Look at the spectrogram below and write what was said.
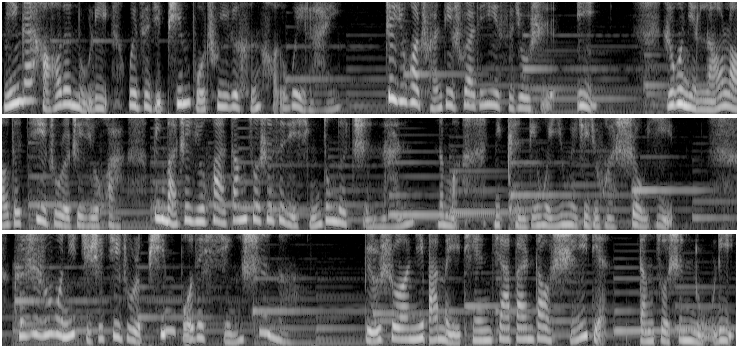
你应该好好的努力，为自己拼搏出一个很好的未来。这句话传递出来的意思就是意。如果你牢牢地记住了这句话，并把这句话当作是自己行动的指南，那么你肯定会因为这句话受益。可是，如果你只是记住了拼搏的形式呢？比如说，你把每天加班到十一点当作是努力，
